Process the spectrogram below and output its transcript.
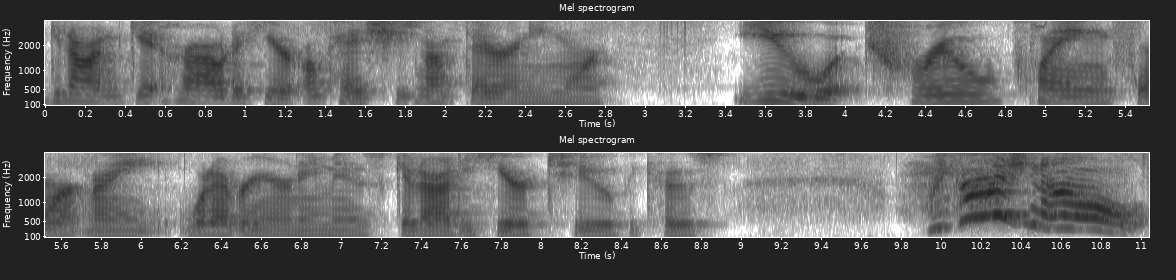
Get on. Get her out of here. Okay, she's not there anymore. You, True playing Fortnite, whatever your name is, get out of here too because... Oh my gosh, no!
